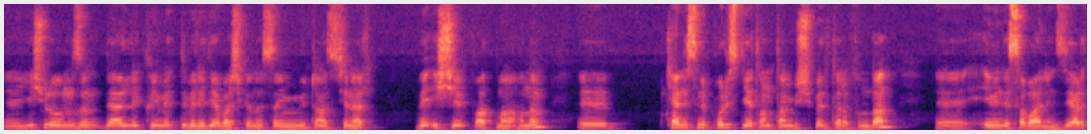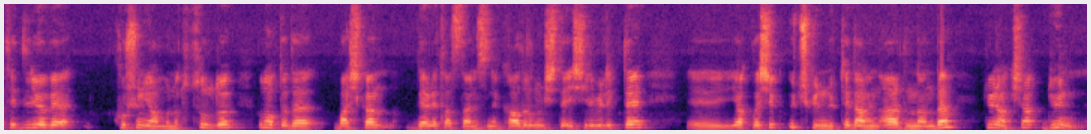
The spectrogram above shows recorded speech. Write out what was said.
e, Yeşilova'mızın değerli kıymetli belediye başkanı Sayın Mümtaz Şener ve eşi Fatma Hanım e, kendisini polis diye tanıtan bir şüpheli tarafından e, evinde sabahleyin ziyaret ediliyor ve kurşun yağmuruna tutuldu. Bu noktada başkan devlet hastanesine kaldırılmıştı eşiyle birlikte. Yaklaşık 3 günlük tedavinin ardından da dün akşam dün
